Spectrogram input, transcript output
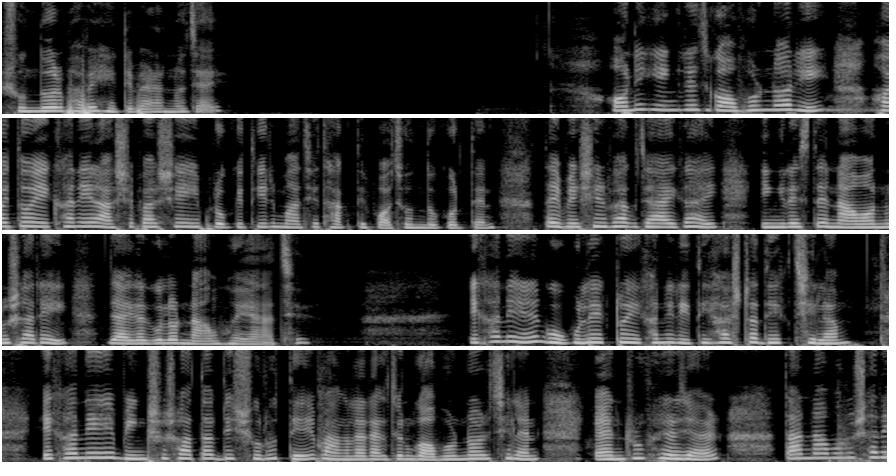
সুন্দরভাবে হেঁটে বেড়ানো যায়। অনেক ইংরেজ গভর্নরই হয়তো এখানের আশেপাশে এই প্রকৃতির মাঝে থাকতে পছন্দ করতেন। তাই বেশিরভাগ জায়গায় ইংরেজদের নাম অনুসারেই জায়গাগুলোর নাম হয়ে আছে। এখানে গুগলে একটু এখানের ইতিহাসটা দেখছিলাম। এখানে বিংশ শতাব্দীর শুরুতে বাংলার একজন গভর্নর ছিলেন অ্যান্ড্রু ফ্রেজার। তার নাম অনুসারে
